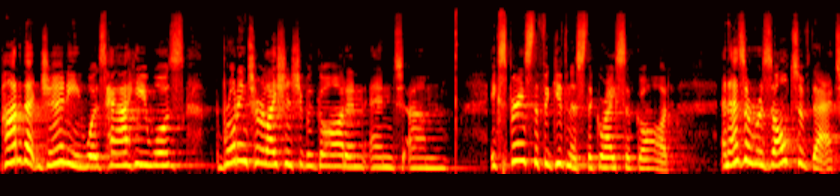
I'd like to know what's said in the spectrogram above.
part of that journey was how he was brought into relationship with God and, and um, experienced the forgiveness, the grace of God. And as a result of that,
